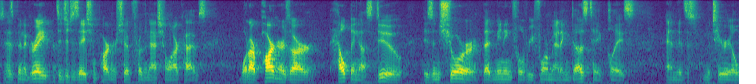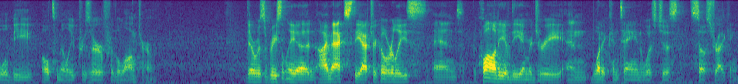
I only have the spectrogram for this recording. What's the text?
It has been a great digitization partnership for the National Archives. What our partners are helping us do is ensure that meaningful reformatting does take place and that this material will be ultimately preserved for the long term. There was recently an IMAX theatrical release and the quality of the imagery and what it contained was just so striking.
